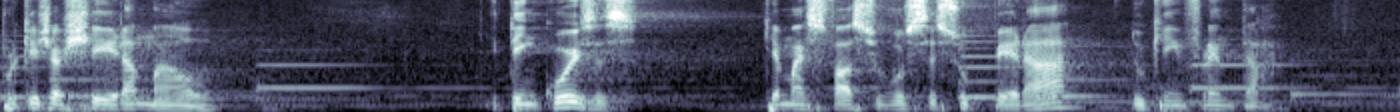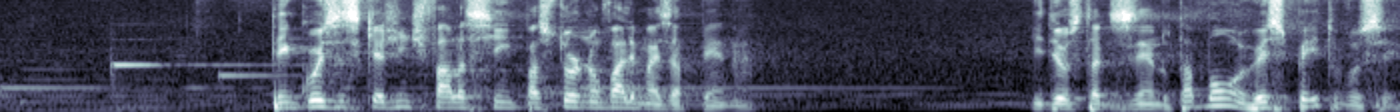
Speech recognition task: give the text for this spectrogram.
porque já cheira mal. E tem coisas que é mais fácil você superar do que enfrentar. Tem coisas que a gente fala assim, pastor, não vale mais a pena. E Deus está dizendo, tá bom, eu respeito você.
